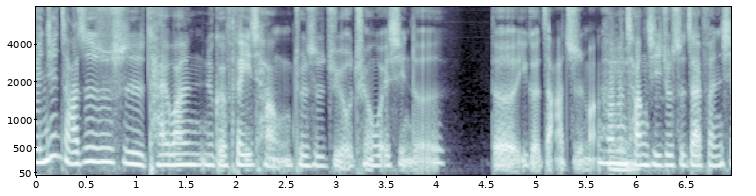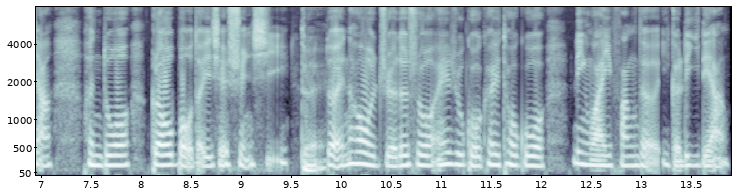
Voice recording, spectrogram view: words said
远见杂志就是台湾那个非常就是具有权威性的的一个杂志嘛，他们长期就是在分享很多 global 的一些讯息。对对，然后我觉得说，哎，如果可以透过另外一方的一个力量，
